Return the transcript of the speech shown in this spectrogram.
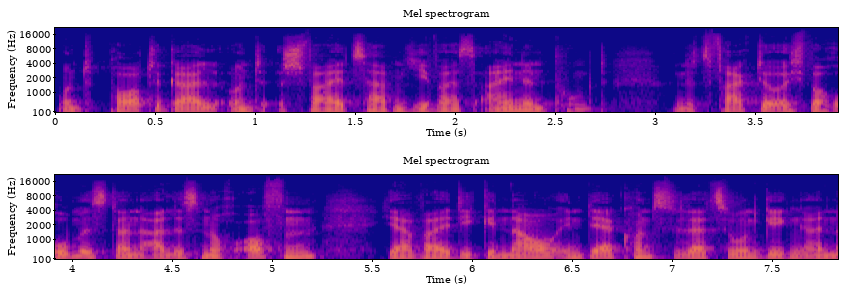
und Portugal und Schweiz haben jeweils einen Punkt. Und jetzt fragt ihr euch, warum ist dann alles noch offen? Ja, weil die genau in der Konstellation gegeneinander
